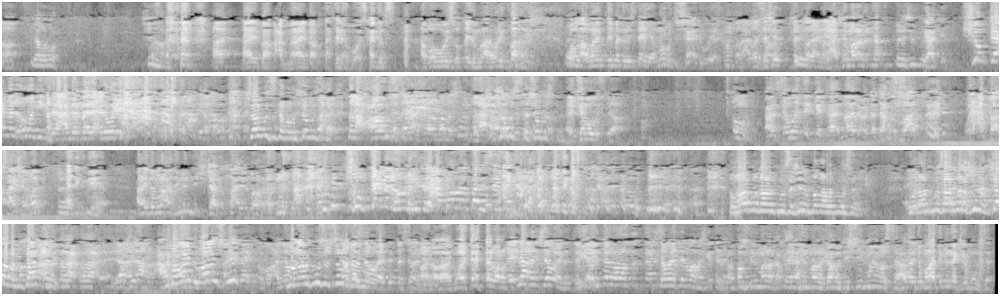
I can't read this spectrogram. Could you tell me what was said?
آه. يلا روح. شنو هذا؟ هاي هاي باب عم هاي باب تحت الهبوس حقص أبوس وطيل امرأة وريد ظهري. والله وريد طيبة رجلي. أموت الشعلوية بس شو شو تقول عليه؟ طلعت لي مرة إيش تقول؟ قالت لي شو بتعمل هون؟ لها عم يعمل حلوين شو مسته والله؟ شو مسته؟ طلع حوس طلع حوس شو مسته شو مسته؟ شو يا. أمي أنا سويت دقيت هاي ما العود داخل مراتي. والعباس هاي شوفت ادق بيها أنا إذا مرأتي مني كانت تطلع لي المره شو بتعمل هون؟ عم والله بالي وهذا مغارة موسى شنو مغارة موسى؟ مغارة موسى هذا مرة شنو؟ علي طلع وين تبغى إيش فيك؟ مغارة موسى إيش سوت؟ سويت أنت سويت ما انت الورط إيه، لا إيش سويت أنت؟ أنت. أنت. سويت المره إيش قلت لك؟ المره خطيها المره قامت تشيل ما يوصل هذا مراتي منك يا موسى.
